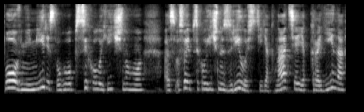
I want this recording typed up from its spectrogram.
повній мірі свого психологічного, своєї психологічної зрілості як нація, як країна,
